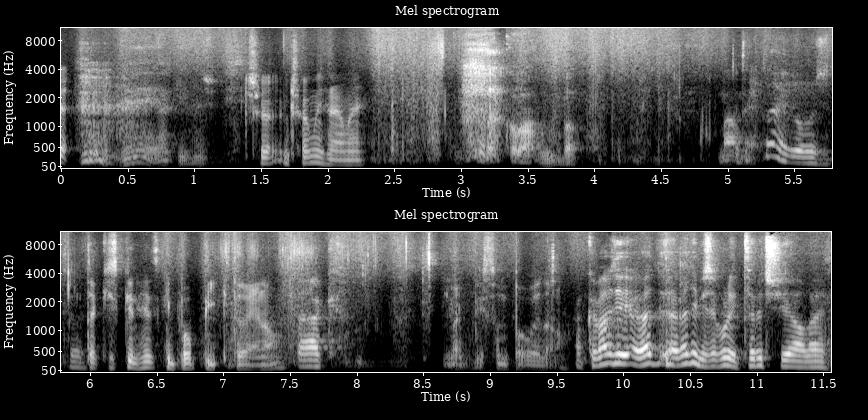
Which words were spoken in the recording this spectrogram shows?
Je, jaký než Čo, čo my hráme? roková hudba. Máme. To je dôležité. Taký skinheadský popík to je, no. Tak. Tak by som povedal. Ako radi, radi, radi by sme boli tvrdší, ale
